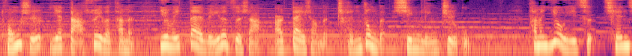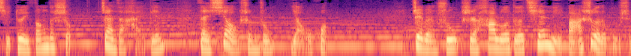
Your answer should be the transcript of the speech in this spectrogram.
同时也打碎了他们。因为戴维的自杀而带上的沉重的心灵桎梏，他们又一次牵起对方的手，站在海边，在笑声中摇晃。这本书是哈罗德千里跋涉的故事，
